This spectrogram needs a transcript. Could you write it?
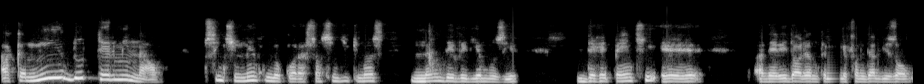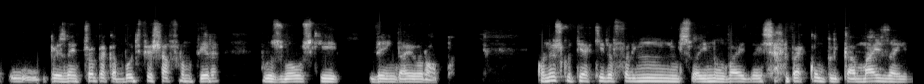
a caminho do terminal, sentimento no meu coração, assim, de que nós não deveríamos ir. De repente, é, a Nereida olha no telefone dela e diz: oh, o presidente Trump acabou de fechar a fronteira para os voos que vêm da Europa. Quando eu escutei aquilo, eu falei: hum, isso aí não vai, isso vai complicar mais ainda.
